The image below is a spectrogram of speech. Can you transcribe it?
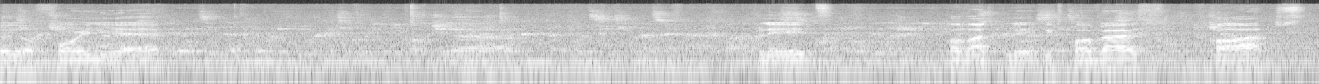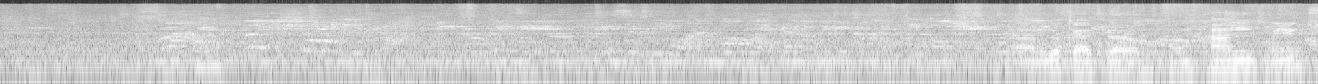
So you can get of foil here. Yeah. Plates, covered plate with covers, cups. Um, look at um, um, canned drinks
